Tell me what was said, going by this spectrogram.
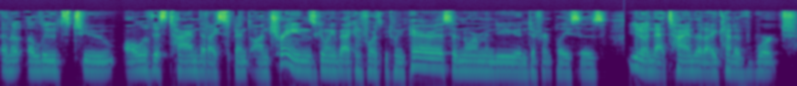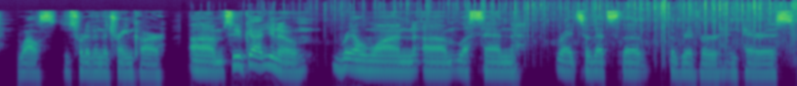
alludes to all of this time that I spent on trains going back and forth between Paris and Normandy and different places, you know, in that time that I kind of worked while sort of in the train car. Um, so you've got, you know, rail one, um, La Seine, right? So that's the, the river in Paris.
